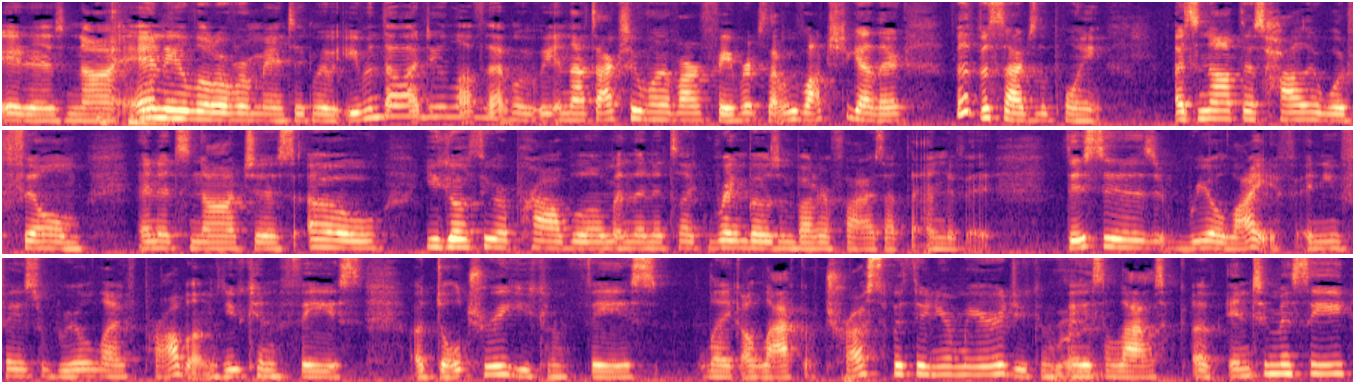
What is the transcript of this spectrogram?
It is not any little romantic movie, even though I do love that movie. And that's actually one of our favorites that we watched together. But besides the point, it's not this Hollywood film, and it's not just, oh, you go through a problem and then it's like rainbows and butterflies at the end of it. This is real life, and you face real life problems. You can face adultery, you can face like a lack of trust within your marriage, you can Right. face a lack of intimacy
